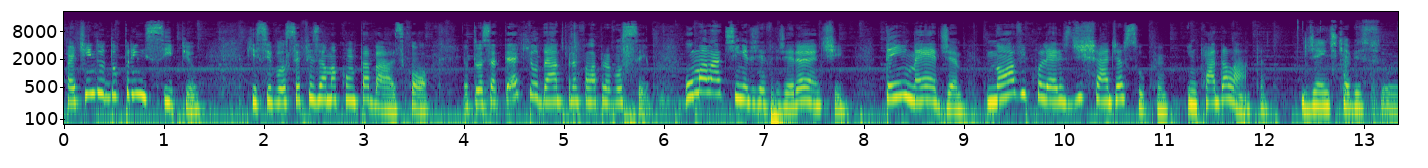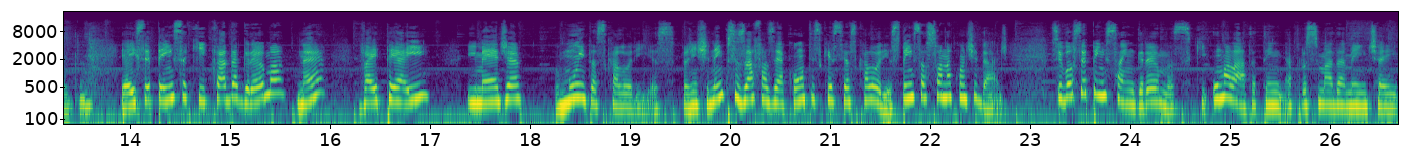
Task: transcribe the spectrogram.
Partindo do princípio que se você fizer uma conta básica, ó, eu trouxe até aqui o dado para falar para você. Uma latinha de refrigerante tem em média 9 colheres de chá de açúcar em cada lata. Gente, que absurdo. E aí você pensa que cada grama, né, vai ter aí em média muitas calorias. Pra gente nem precisar fazer a conta e esquecer as calorias. Pensa só na quantidade. Se você pensar em gramas, que uma lata tem aproximadamente aí,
